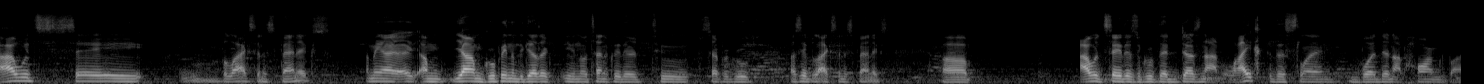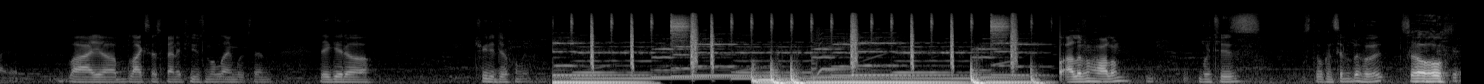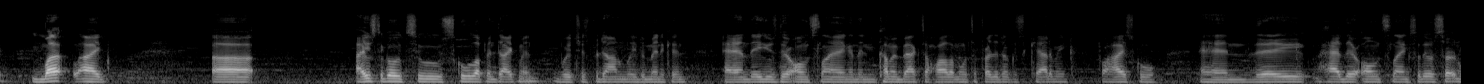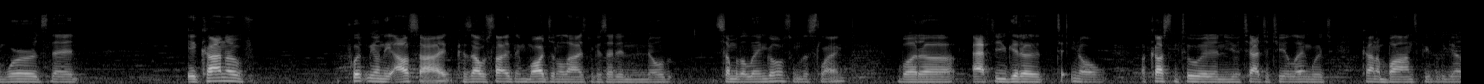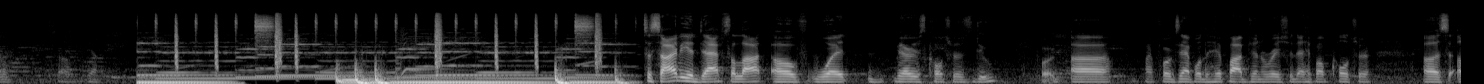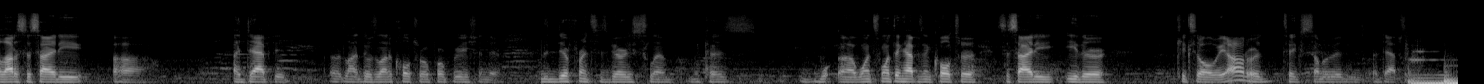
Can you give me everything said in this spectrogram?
I would say blacks and Hispanics. I mean, I, am yeah, I'm grouping them together, even though technically they're two separate groups. I say blacks and Hispanics. Uh, I would say there's a group that does not like the slang, but they're not harmed by it. By uh, blacks and Hispanics using the language, then they get uh, treated differently. I live in Harlem, which is still considered the hood. So, my, like, uh, I used to go to school up in Dyckman, which is predominantly Dominican, and they use their own slang. And then coming back to Harlem, I went to Frederick Douglass Academy for high school, and they had their own slang. So there were certain words that it kind of put me on the outside because I was slightly marginalized because I didn't know some of the lingo, some of the slang. But uh, after you get a, you know, accustomed to it and you attach it to your language, kind of bonds people together. So yeah. Society adapts a lot of what various cultures do. For, uh, like for example, the hip hop generation, the hip hop culture, uh, a lot of society uh, adapted. Lot, there was a lot of cultural appropriation there. The difference is very slim because uh, once one thing happens in culture, society either kicks it all the way out or takes some of it and adapts it.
